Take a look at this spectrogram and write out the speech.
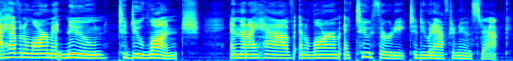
I have an alarm at noon to do lunch, and then I have an alarm at 2:30 to do an afternoon snack.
